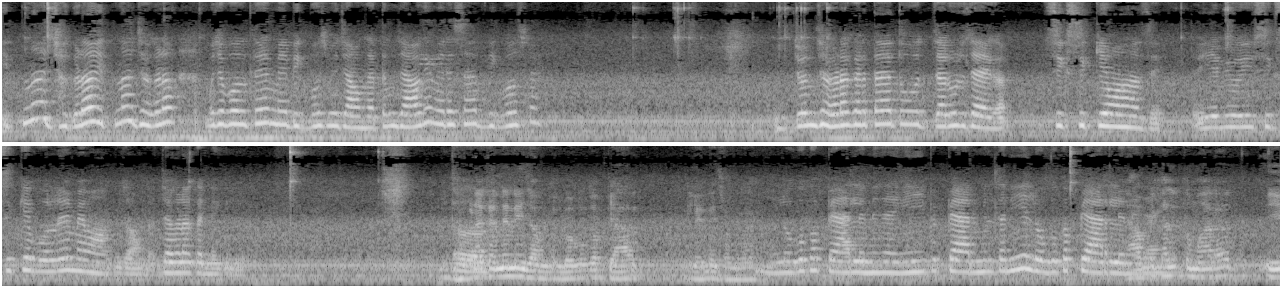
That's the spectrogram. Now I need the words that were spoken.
इतना झगड़ा इतना झगड़ा मुझे बोलते हैं मैं बिग बॉस में जाऊँगा तुम जाओगे मेरे साथ बिग बॉस में? जो झगड़ा करता है तो वो ज़रूर जाएगा सीख सीख के वहाँ से। तो ये भी वही सीख सीख के बोल रहे हैं मैं वहाँ को जाऊँगा झगड़ा करने के लिए। झगड़ा करने नहीं जाऊँगा लोगों का प्यार लेने जाऊँगा। लोगों का प्यार लेने जाएँगे यहीं पे प्यार मिलता नहीं है लोगों का प्यार लेने यहाँ पे जाएँगे। खाली तुम्हारा ये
